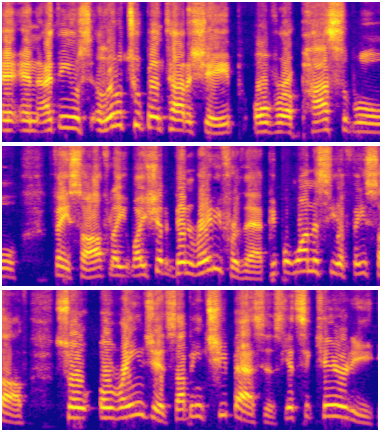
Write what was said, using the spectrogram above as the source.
And, and I think it was a little too bent out of shape over a possible face off. Like, well, you should have been ready for that. People want to see a face off. So arrange it. Stop being cheap asses. Get security.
